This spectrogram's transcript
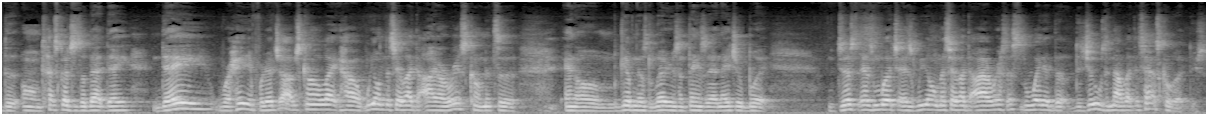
the um tax collectors of that day, they were hated for their jobs. Kind of like how we don't necessarily like the IRS coming to and um giving us letters and things of that nature, but just as much as we don't necessarily like the IRS, that's the way that the, the Jews did not like the tax collectors.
